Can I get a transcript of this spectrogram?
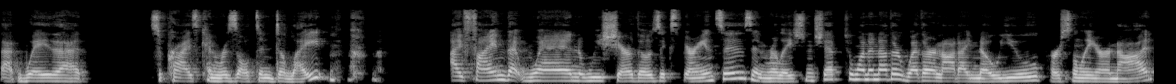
that way that surprise can result in delight. I find that when we share those experiences in relationship to one another, whether or not I know you personally or not,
